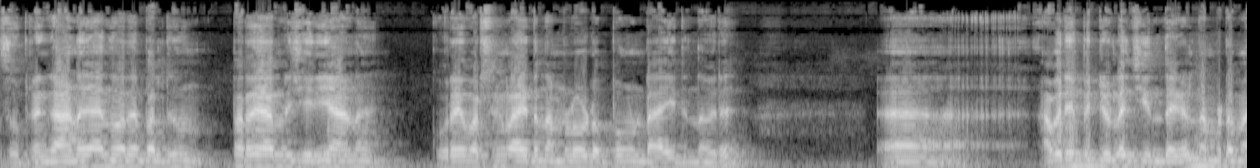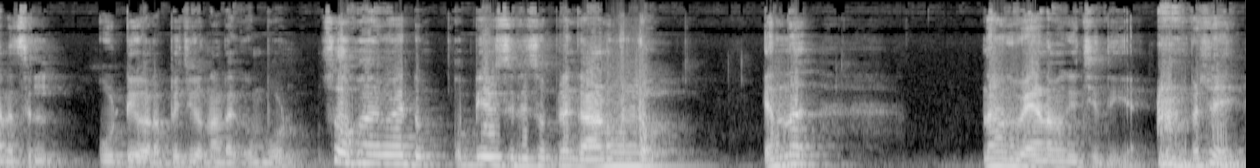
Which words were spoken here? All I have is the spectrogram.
സ്വപ്നം കാണുക എന്ന് പറഞ്ഞാൽ പലരും പറയാറുണ്ട് ശരിയാണ് കുറെ വർഷങ്ങളായിട്ട് നമ്മളോടൊപ്പം ഉണ്ടായിരുന്നവർ അവരെ പറ്റിയുള്ള ചിന്തകൾ നമ്മുടെ മനസ്സിൽ ഊട്ടി ഉറപ്പിച്ച് നടക്കുമ്പോൾ സ്വാഭാവികമായിട്ടും ഒബ്വിയസ്ലി സ്വപ്നം കാണുമല്ലോ എന്ന് നമുക്ക് വേണമെങ്കിൽ ചിന്തിക്കാം. പക്ഷേ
